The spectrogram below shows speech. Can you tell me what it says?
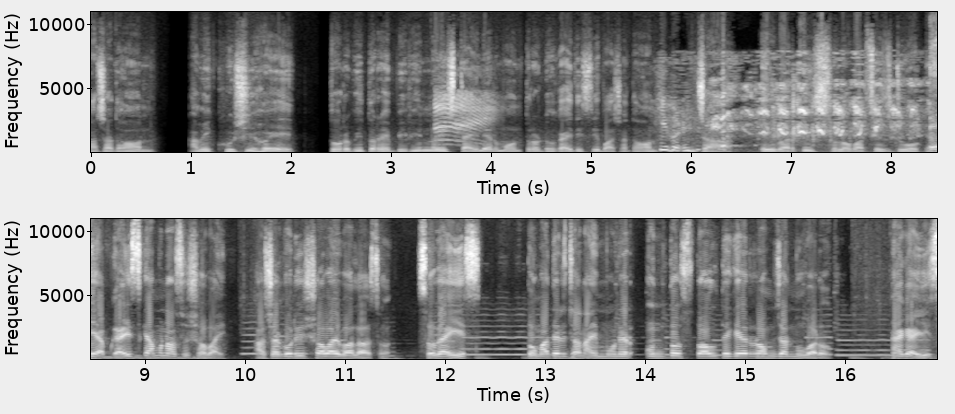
বাসাধন। আমি খুশি হয়ে তোর ভিতরে বিভিন্ন স্টাইলের মন্ত্র ঢুকাই দিছি বাসাধন। যা এইবার তুই ষোলো ভার্সেস ডুও আপ গাইস কেমন আছো সবাই? আশা করি সবাই ভালো আছো। সো গাইস তোমাদের জানাই মনের অন্তঃস্থল থেকে রমজান মুবারক। হ্যাঁ গাইস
